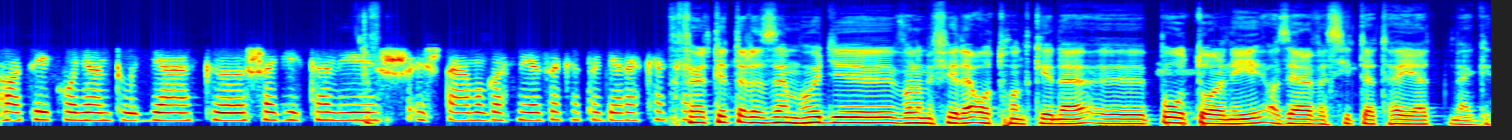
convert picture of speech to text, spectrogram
hatékonyan tudják segíteni és, és támogatni ezeket a gyerekeket. Feltételezem, hogy valamiféle otthont kéne pótolni az elveszített helyet, meg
